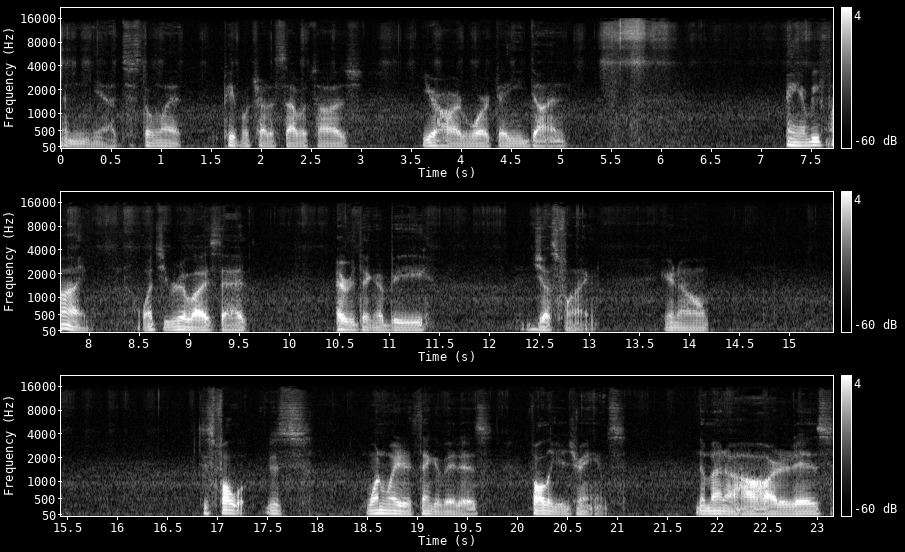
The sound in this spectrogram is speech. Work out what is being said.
and yeah, just don't let people try to sabotage your hard work that you've done, and you'll be fine. Once you realize that, everything will be just fine. You know, just follow. Just one way to think of it is follow your dreams, no matter how hard it is.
